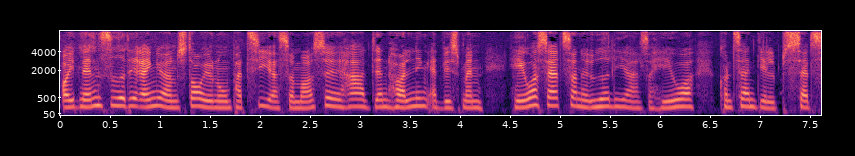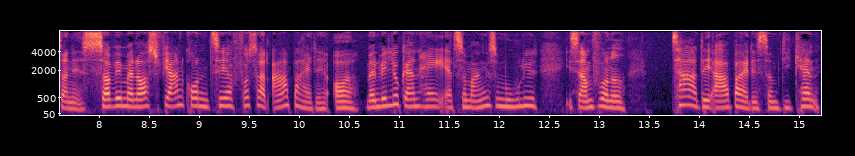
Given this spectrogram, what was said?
Og i den anden side af det ringjørn står jo nogle partier, som også har den holdning, at hvis man hæver satserne yderligere, altså hæver kontanthjælpssatserne, så vil man også fjerne grunden til at få sig et arbejde. Og man vil jo gerne have, at så mange som muligt i samfundet tager det arbejde, som de kan.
